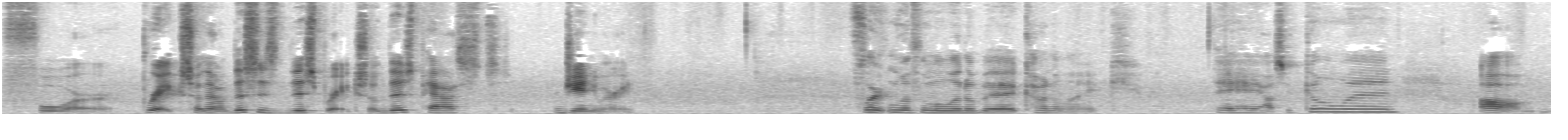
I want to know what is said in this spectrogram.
for break. So now this is this break. So this past January. Flirting with him a little bit, kind of like, hey, hey, how's it going? Um,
